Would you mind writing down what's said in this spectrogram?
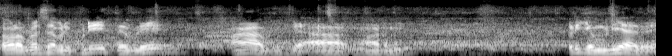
எவ்வளோ பெருசு அப்படி பிடி இப்படி மகா இப்படி ஆ மாறுங்க பிடிக்க முடியாது.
